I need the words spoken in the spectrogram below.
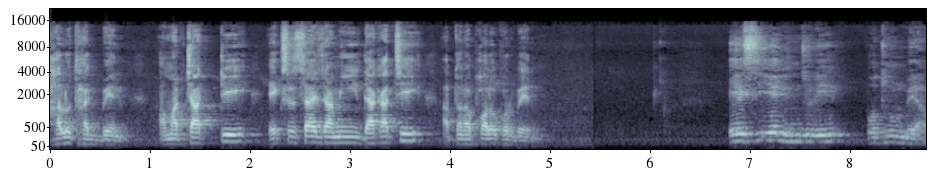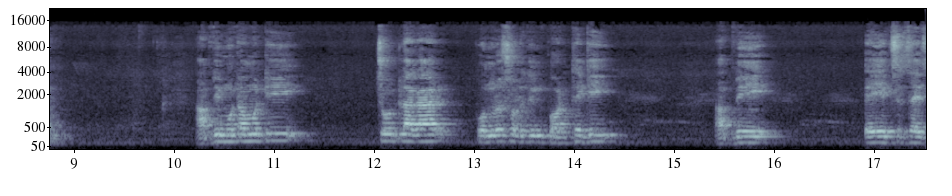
ভালো থাকবেন। আমার চারটি এক্সারসাইজ আমি দেখাচ্ছি, আপনারা ফলো করবেন। এসিএল ইনজুরির প্রথম ব্যায়াম। আপনি মোটামুটি চোট লাগার পনেরো ষোলো দিন পর থেকেই আপনি এই এক্সারসাইজ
